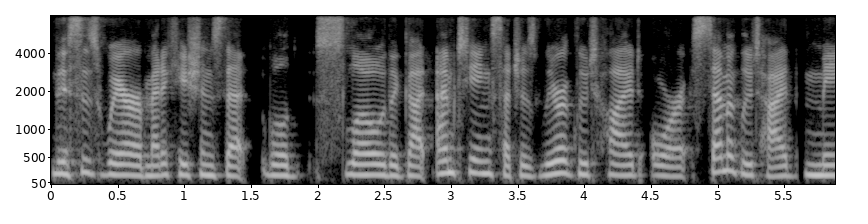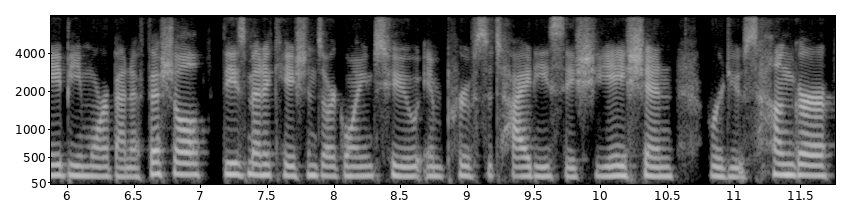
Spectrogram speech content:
this is where medications that will slow the gut emptying, such as liraglutide or semaglutide, may be more beneficial. These medications are going to improve satiety, satiation, reduce hunger,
